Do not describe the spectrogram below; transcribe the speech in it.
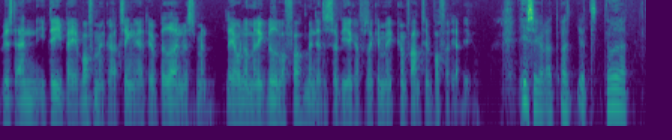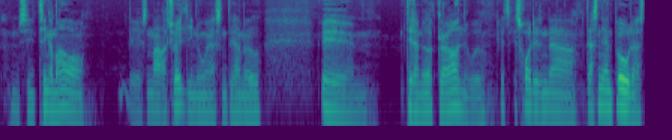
hvis der er en idé bag, hvorfor man gør tingene, er det jo bedre, end hvis man laver noget, man ikke ved hvorfor, men at det så virker, for så kan man ikke komme frem til, hvorfor det har virket. Helt sikkert, og, og jeg, noget, jeg sige, tænker meget over, øh, sådan meget aktuelt lige nu, er sådan det her med, øh, det der med at gøre noget. Jeg, jeg tror, det er den der, der er sådan en bog, der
